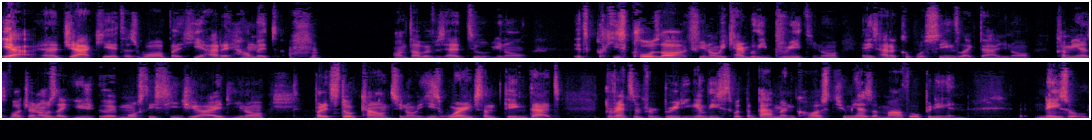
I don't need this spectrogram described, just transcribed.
yeah, and a jacket as well, but he had a helmet on top of his head too. You know, it's he's closed off. You know, he can't really breathe. You know, and he's had a couple of scenes like that. You know, coming as Vulture. I know it's like usually like mostly CGI'd. You know, but it still counts. You know, he's wearing something that prevents him from breathing. At least with the Batman costume, he has a mouth opening and nasal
